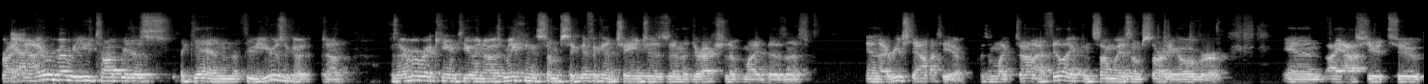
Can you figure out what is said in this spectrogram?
Right yeah. and i remember you taught me this again a few years ago jon because i remember i came to you and i was making some significant changes in the direction of my business and i reached out to you because i'm like jon i feel like in some ways i'm starting over and i asked you to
